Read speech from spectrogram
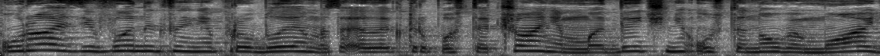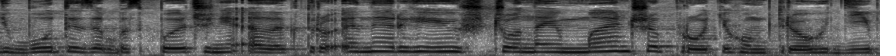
У разі виникнення проблем з електропостачанням медичні установи мають бути забезпечені електроенергією щонайменше протягом трьох діб.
